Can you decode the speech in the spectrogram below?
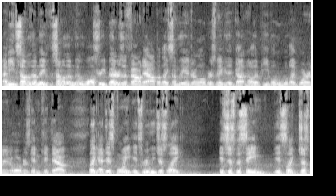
I mean some of them they some of them the Wall Street betters have found out, but like some of the interlopers maybe they've gotten other people who like weren't interlopers getting kicked out. Like at this point, it's really just like it's just the same. It's like just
